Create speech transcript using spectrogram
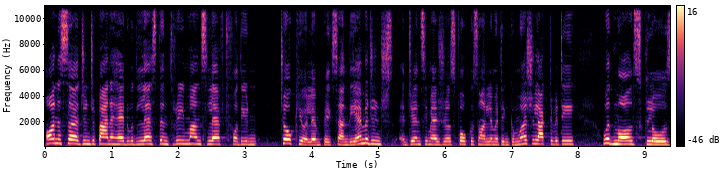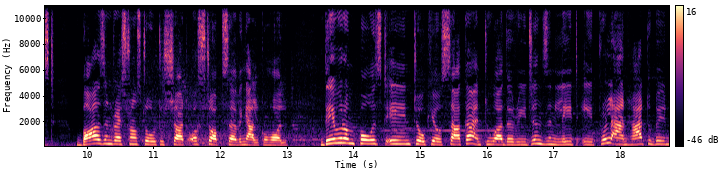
on a surge in Japan ahead with less than three months left for the Tokyo Olympics and the emergency measures focus on limiting commercial activity with malls closed, bars and restaurants told to shut or stop serving alcohol. They were imposed in Tokyo, Osaka and two other regions in late April and had to be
